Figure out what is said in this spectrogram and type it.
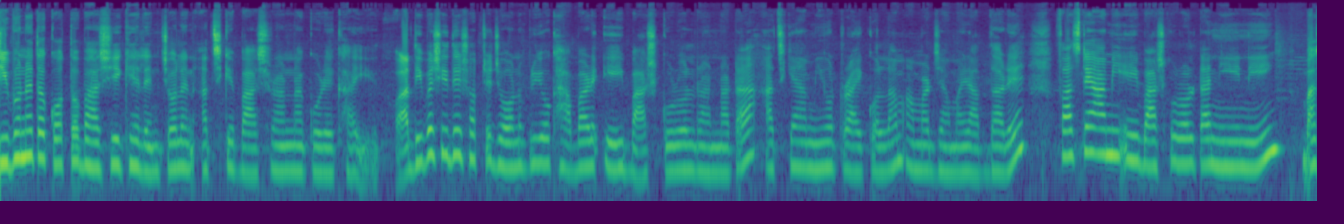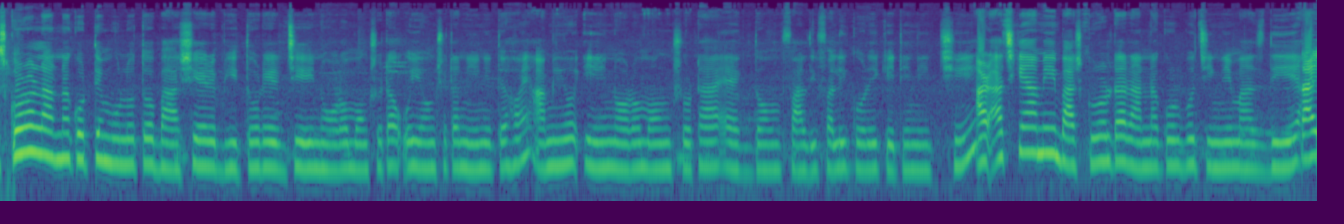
জীবনে তো কত বাসই খেলেন, চলেন আজকে বাস রান্না করে খাই। আদিবাসীদের সবচেয়ে জনপ্রিয় খাবার এই বাঁশকুড়োল রান্নাটা। আজকে আমিও ট্রাই করলাম আমার জামাইয়ের আবদারে। ফার্স্টে আমি এই বাঁশকুড়োলটা নিয়ে নিই। বাঁশকুড়োল রান্না করতে মূলত বাঁশের ভিতরের যে নরম অংশটা, ওই অংশটা নিয়ে নিতে হয়। আমিও এই নরম অংশটা একদম ফালি ফালি করে কেটে নিচ্ছি। আর আজকে আমি বাঁশকুড়োলটা রান্না করব চিংড়ি মাছ দিয়ে। তাই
